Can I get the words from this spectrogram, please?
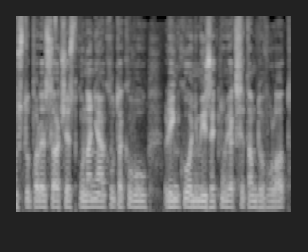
156, na nějakou takovou linku, oni mi řeknou, jak se tam dovolat?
